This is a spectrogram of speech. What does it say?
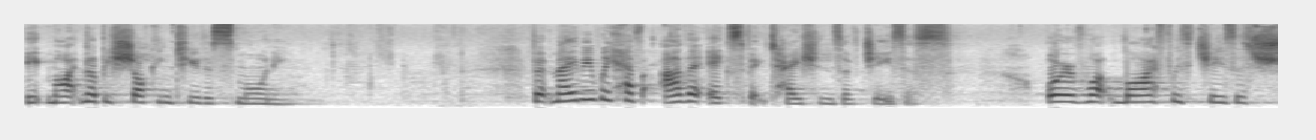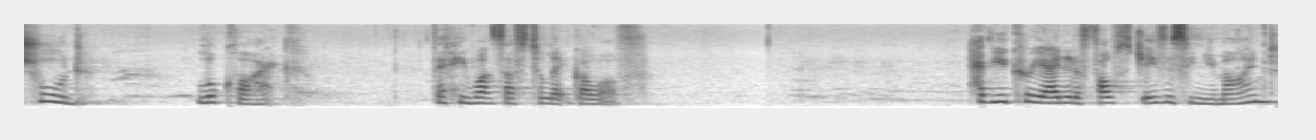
It might not be shocking to you this morning. But maybe we have other expectations of Jesus or of what life with Jesus should look like that he wants us to let go of. Have you created a false Jesus in your mind?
